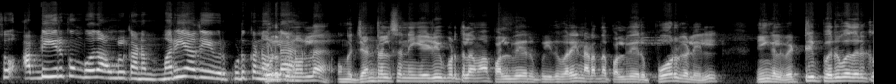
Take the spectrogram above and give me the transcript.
ஸோ அப்படி இருக்கும்போது அவங்களுக்கான மரியாதையை இவர் கொடுக்கணும்ல? உங்கள் ஜென்ரல்ஸை நீங்கள் இழிவுபடுத்தலாமா? பல்வேறு இதுவரை நடந்த பல்வேறு போர்களில் நீங்கள் வெற்றி பெறுவதற்கு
